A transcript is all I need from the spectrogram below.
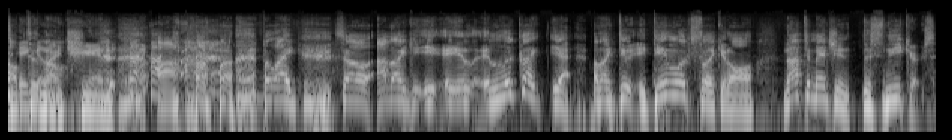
up take to it my all. chin. Uh, but like, so I'm like, it, it, it looked like yeah. I'm like, dude, it didn't look slick at all. Not to mention the sneakers.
